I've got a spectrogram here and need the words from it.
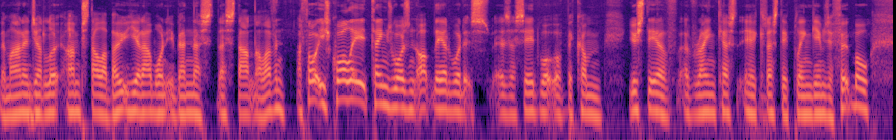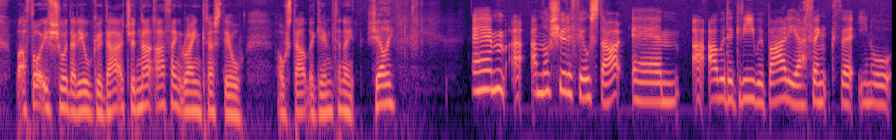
the manager, look, I'm still about here. I want to be in this this starting eleven. I thought his quality at times wasn't up there. What it's as I said, what we've become used to of, of Ryan Christ, uh, Christie playing games of football. But I thought he showed a real good attitude. And I, I think Ryan Christie will, will start the game tonight. Shelley? Um, I, I'm not sure if he'll start. Um, I, I would agree with Barry. I think that you know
